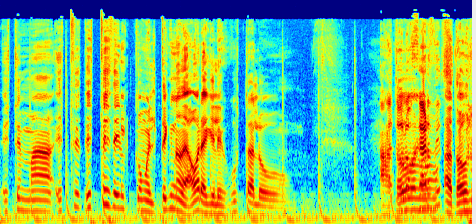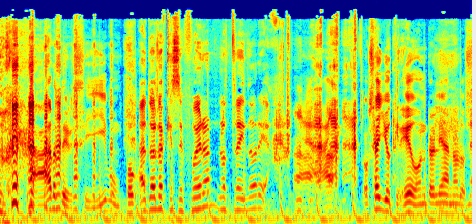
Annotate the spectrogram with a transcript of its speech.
Este es más... Este, este es del- como el tecno de ahora, que les gusta a los... ¿A todos los harders? A todos los harders, sí, un poco. A todos los que se fueron, los traidores. ah, Ah, o sea, yo creo, en realidad no lo sé.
